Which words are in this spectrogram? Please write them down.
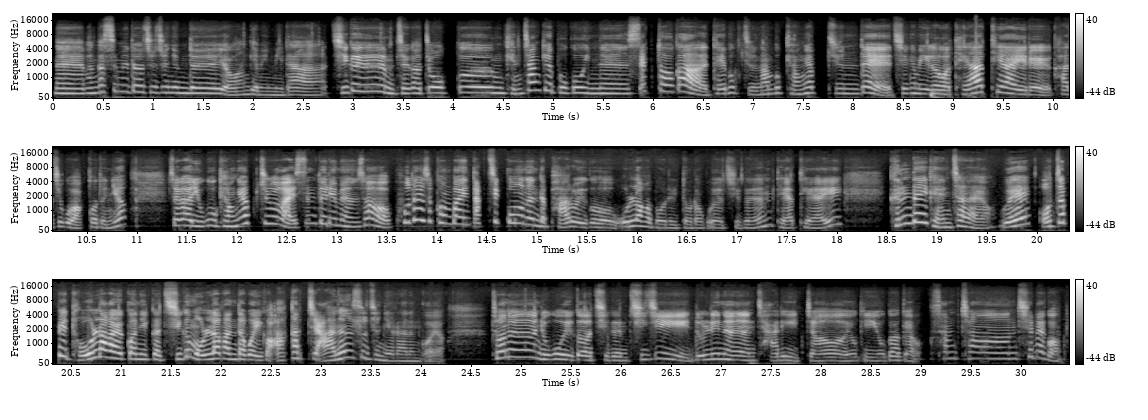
네, 반갑습니다. 주주님들 여왕겜입니다. 지금 제가 조금 괜찮게 보고 있는 섹터가 대북주, 남북 경협주인데 지금 이거 대아티아이를 가지고 왔거든요. 제가 이거 경협주 말씀드리면서 코데즈 컴바인 딱 찍고 오는데 바로 이거 올라가 버리더라고요. 지금 대아티아이. 근데 괜찮아요. 왜? 어차피 더 올라갈 거니까 지금 올라간다고 이거 아깝지 않은 수준이라는 거예요. 저는 요거 이거 지금 지지 눌리는 자리 있죠. 여기 요 가격 3,700원.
